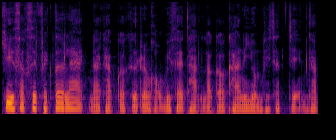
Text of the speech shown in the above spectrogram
Key Success Factor แรกนะครับ ก็คือเรื่องของวิสัยทัศน์แล้วก็ค่านิยมที่ชัดเจนครับ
